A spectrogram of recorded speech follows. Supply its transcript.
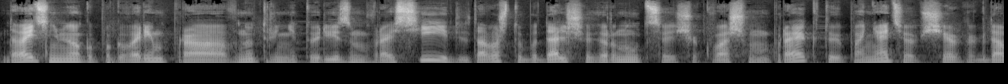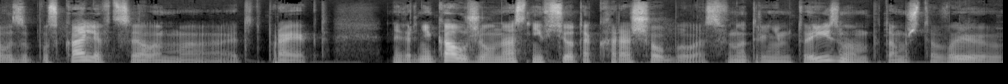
Давайте немного поговорим про внутренний туризм в России для того, чтобы дальше вернуться еще к вашему проекту и понять вообще, когда вы запускали в целом э, этот проект – наверняка уже у нас не все так хорошо было с внутренним туризмом, потому что вы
